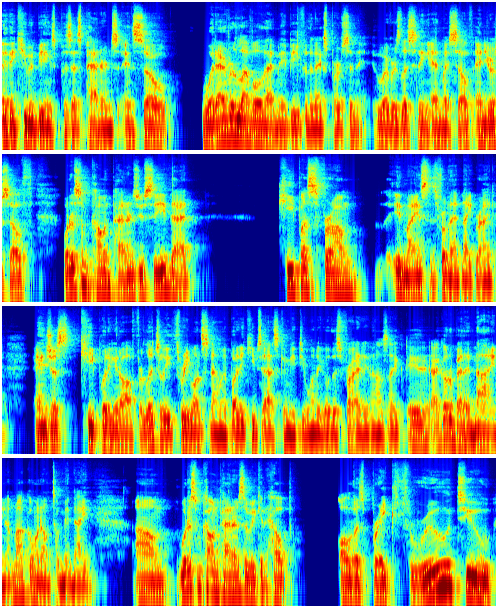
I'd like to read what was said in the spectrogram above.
I think human beings possess patterns. And so, whatever level that may be for the next person, whoever's listening, and myself and yourself, what are some common patterns you see that keep us from, in my instance, from that night ride and just keep putting it off for literally three months now? My buddy keeps asking me, Do you want to go this Friday? And I was like, I go to bed at nine. I'm not going out till midnight. Um, what are some common patterns that we can help all of us break through to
